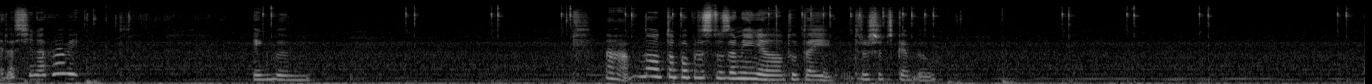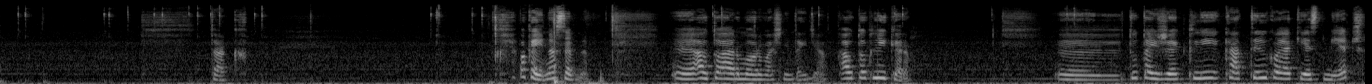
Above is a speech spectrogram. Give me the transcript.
Teraz się naprawi? Jakbym... Aha, no to po prostu zamienia, no tutaj troszeczkę był. Tak. Okej, następne. Y, Auto Armor właśnie tak działa. Auto Clicker. Y, tutaj, że klika tylko jak jest miecz.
